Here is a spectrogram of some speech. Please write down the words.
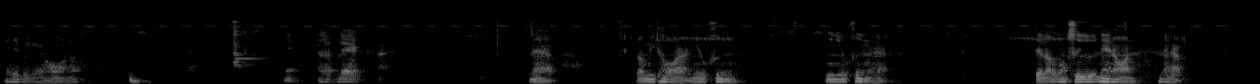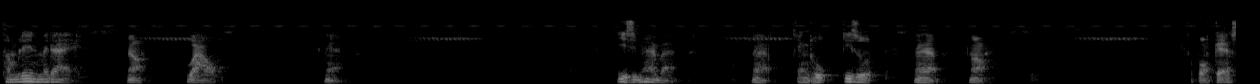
ไม่ใช่ปืนแอลกอฮอล์เนาะเนี่ยอันดับแรกนะครับเรามีท่อละนิ้วครึ่งนี่นิ้วครึ่งนะครับแต่เราต้องซื้อแน่นอนนะครับทำเล่นไม่ได้ เนาะวาวเนี่ยยี่สิบห้าบาทนะครับยังถูกที่สุดนะครับเนาะกระป๋องแก๊ส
